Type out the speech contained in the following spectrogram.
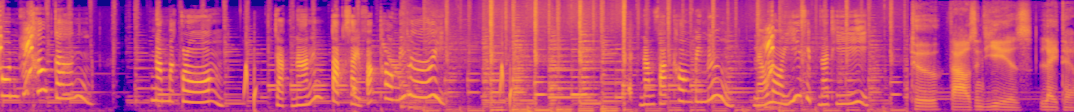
คนให้เข้ากันนำมากรอง จากนั้นตักใส่ฟักทองได้เลยนำฟักทองไปนึ่ง แล้วรอ 20 นาที 2,000 years later.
